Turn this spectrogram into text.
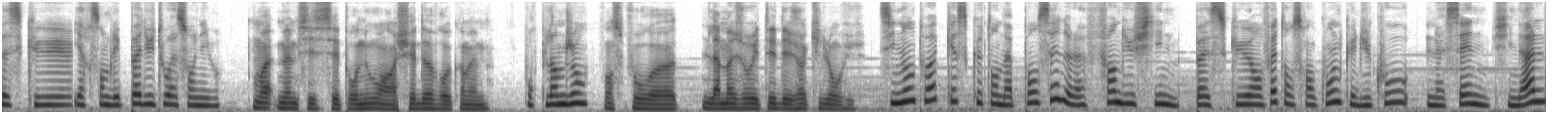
parce que il ressemblait pas du tout à son livre. Ouais, même si c'est pour nous un chef-d'œuvre quand même. Pour plein de gens. Je pense pour euh, la majorité des gens qui l'ont vu. Sinon, toi, qu'est-ce que t'en as pensé de la fin du film? Parce que en fait, on se rend compte que du coup, la scène finale,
